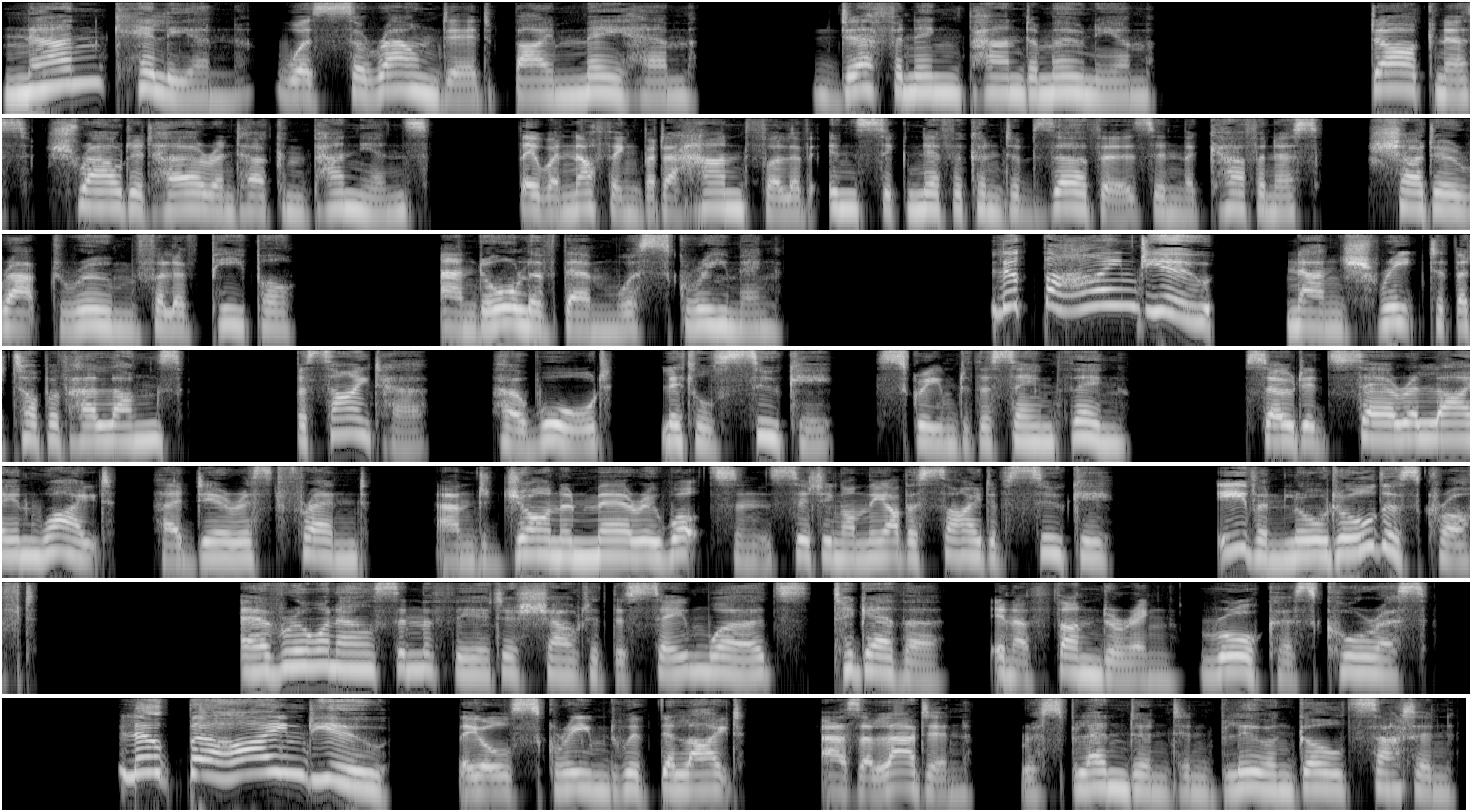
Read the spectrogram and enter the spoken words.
Nan Killian was surrounded by mayhem, deafening pandemonium. Darkness shrouded her and her companions. They were nothing but a handful of insignificant observers in the cavernous, shadow wrapped room full of people. And all of them were screaming. Look behind you! Nan shrieked at the top of her lungs. Beside her, her ward, little Suki, screamed the same thing. So did Sarah Lyon White, her dearest friend, and John and Mary Watson sitting on the other side of Suki, even Lord Alderscroft. Everyone else in the theatre shouted the same words, together, in a thundering, raucous chorus. Look behind you! They all screamed with delight, as Aladdin, resplendent in blue and gold satin,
